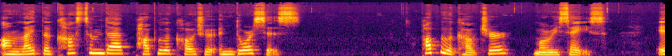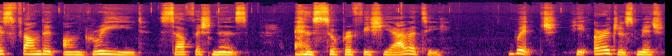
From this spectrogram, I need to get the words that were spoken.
unlike the custom that popular culture endorses. Popular culture, Morrie says, is founded on greed, selfishness, and superficiality, which he urges Mitch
